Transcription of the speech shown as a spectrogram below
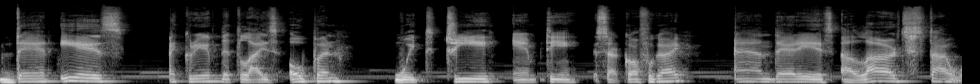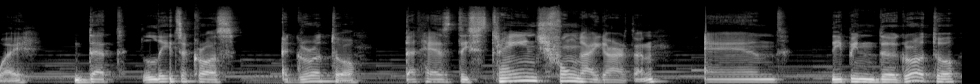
there is a crypt that lies open with three empty sarcophagi. And there is a large stairway that leads across a grotto that has this strange fungi garden. And deep in the grotto,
